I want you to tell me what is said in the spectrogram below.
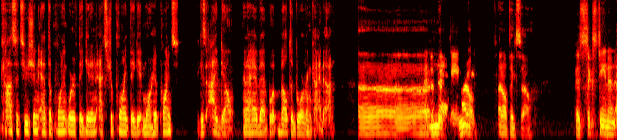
constitution at the point where if they get an extra point, they get more hit points? Because I don't, and I have that belt of dwarven kind on. I Uh, have a no, I don't. I don't think so. It's 16 and uh,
